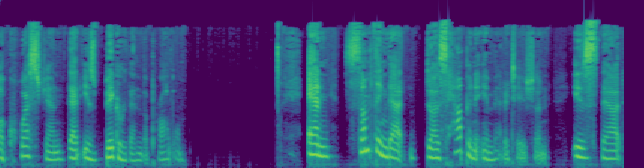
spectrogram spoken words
a question that is bigger than the problem. And something that does happen in meditation is that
